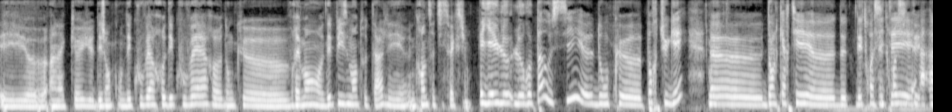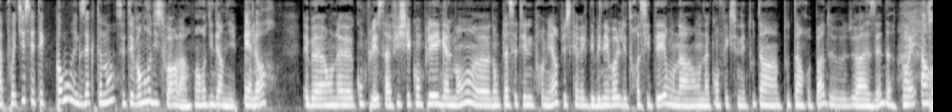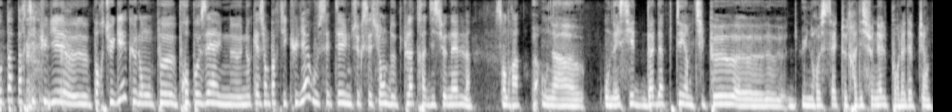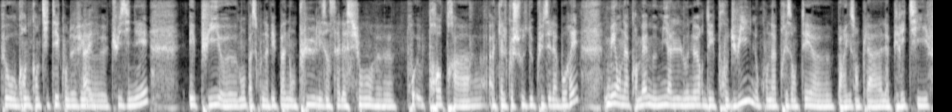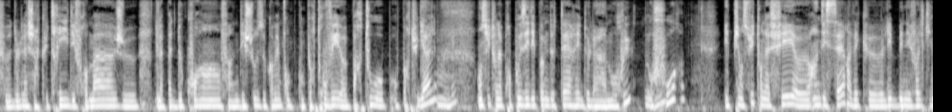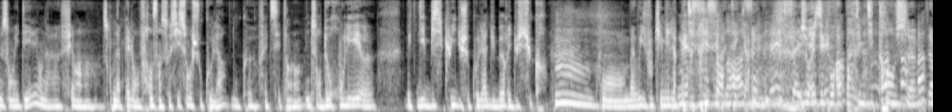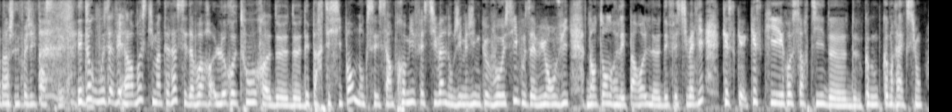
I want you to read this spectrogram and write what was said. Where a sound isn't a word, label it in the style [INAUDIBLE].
et euh, un accueil des gens qui ont découvert, redécouvert, euh, donc euh, vraiment dépaysement total et une grande satisfaction. Et il y a eu le, le repas aussi donc portugais dans le quartier de- des Trois Cités, Trois Cités. À, à Poitiers. C'était quand exactement? C'était vendredi soir là, vendredi dernier. Et alors? Eh ben, on a complet, ça a affiché complet également. Euh, donc là, c'était une première, puisqu'avec des bénévoles des trois cités, on a on a confectionné tout un tout un repas de, de A à Z. Ouais. Un repas particulier euh, portugais que l'on peut proposer à une, une occasion particulière ou c'était une succession de plats traditionnels, Sandra? Bah, on a on a essayé d'adapter un petit peu euh, une recette traditionnelle pour l'adapter un peu aux grandes quantités qu'on devait Ah euh, cuisiner. Et puis, euh, bon, parce qu'on n'avait pas non plus les installations euh, pro- propres à, à quelque chose de plus élaboré, mais on a quand même mis à l'honneur des produits. Donc, on a présenté, euh, par exemple, la- l'apéritif, de la charcuterie, des fromages, de la pâte de coin, enfin des choses quand même qu'on peut retrouver partout au, au Portugal. Ensuite, on a proposé des pommes de terre et de la morue au four. Et puis ensuite, on a fait un dessert avec les bénévoles qui nous ont aidés. On a fait un, ce qu'on appelle en France un saucisson au chocolat. Donc, en fait, c'est un- une sorte de roulé euh, avec des biscuits, du chocolat, du beurre et du sucre. Hmm. Bah oui, vous qui aimez la pâtisserie, c'est raté. Karine. J'aurais dû vous rapporter une petite tranche. euh, La prochaine fois, j'y penserai. Et donc vous avez, alors moi ce qui m'intéresse c'est d'avoir le retour de, de- des participants. Donc c'est c'est un premier festival, donc j'imagine que vous aussi vous avez eu envie d'entendre les paroles des festivaliers. Qu'est-ce que- qu'est-ce qui est ressorti de, de- comme, comme réaction?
